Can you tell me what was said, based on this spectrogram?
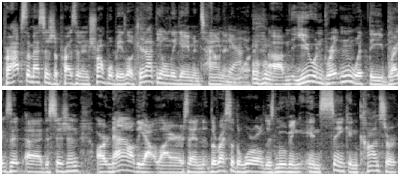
perhaps the message to President Trump will be, look, you're not the only game in town anymore. Yeah. Mm -hmm. um, you and Britain, with the Brexit uh, decision, are now the outliers, and the rest of the world is moving in sync, in concert,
